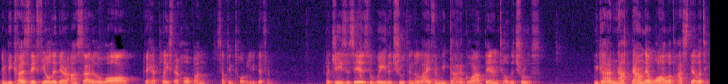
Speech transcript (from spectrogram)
And because they feel that they're outside of the wall, they have placed their hope on something totally different. But Jesus is the way, the truth, and the life, and we got to go out there and tell the truth. We got to knock down that wall of hostility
